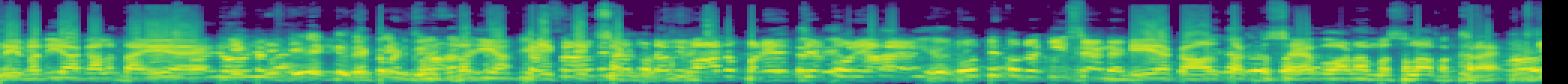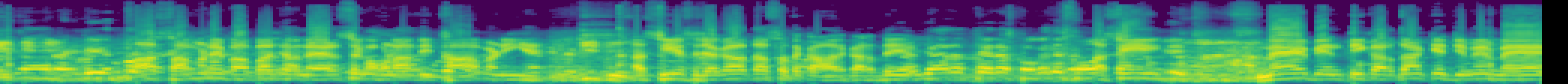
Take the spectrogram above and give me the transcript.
ਨਹੀਂ ਵਧੀਆ ਗੱਲ ਤਾਂ ਇਹ ਹੈ ਇੱਕ ਇੱਕ ਮਿੰਟ ਵਧੀਆ ਇੱਕ ਇੱਕ ਨਾਲ ਤੁਹਾਡਾ ਸੈਕਿੰਡ ਵਿਵਾਦ ਬੜੇ ਚਿਰ ਤੋਂ ਰਿਹਾ ਹੈ। ਉਹ ਤੇ ਤੁਹਾਡਾ ਕੀ ਸਟੈਂਡ ਹੈ ਇਹ ਅਕਾਲ ਤਖਤ ਸਾਹਿਬ ਵਾਲਾ ਮਸਲਾ ਵੱਖਰਾ ਹੈ। ਜੀ ਜੀ ਜੀ। ਆ ਸਾਹਮਣੇ ਬਾਬਾ ਜਰਨੈਲ ਸਿੰਘ ਹੁਣਾਂ ਦੀ ਥਾਂ ਬਣੀ ਹੈ। ਅਸੀਂ ਇਸ ਜਗ੍ਹਾ ਦਾ ਸਤਿਕਾਰ ਕਰਦੇ ਹਾਂ ਯਾਰ ਇੱਥੇ ਰੱਖੋਗੇ ਤੇ ਅਸੀਂ ਮੈਂ ਬੇਨਤੀ ਕਰਦਾ ਕਿ ਜਿਵੇਂ ਮੈਂ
